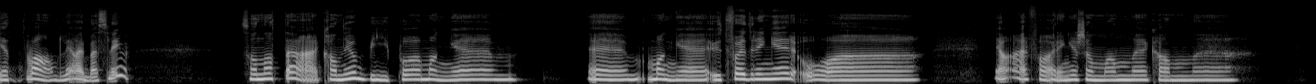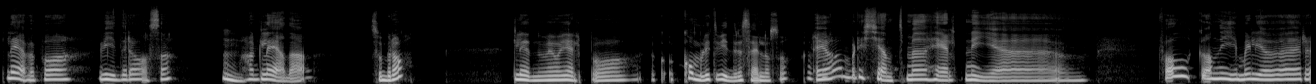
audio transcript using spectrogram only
i et vanlig arbeidsliv. Sånn at det er, kan jo by på mange, eh, mange utfordringer og ja, erfaringer som man kan eh, leve på videre også. Mm. Ha glede av. Så bra. Gleden ved å hjelpe og komme litt videre selv også, kanskje? Ja, bli kjent med helt nye folk og nye miljøer,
